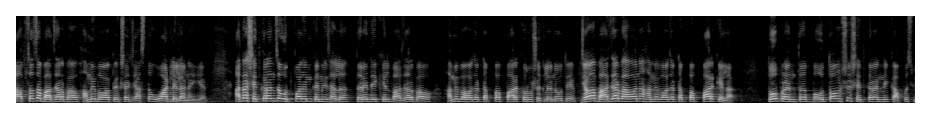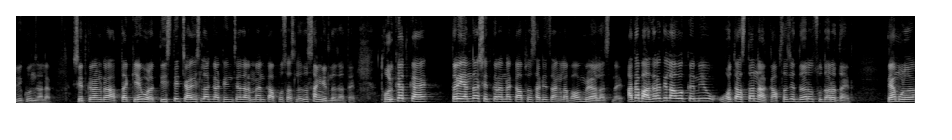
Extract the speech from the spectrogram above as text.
कापसाचा बाजारभाव हमीभावापेक्षा जास्त वाढलेला नाही आहे आता शेतकऱ्यांचं उत्पादन कमी झालं तरी देखील बाजारभाव हमीभावाचा टप्पा पार करू शकले नव्हते. जेव्हा बाजारभावानं हमीभावाचा टप्पा पार केला तोपर्यंत बहुतांश शेतकऱ्यांनी कापूस विकून झाला. शेतकऱ्यांकडे आता केवळ तीस ते चाळीस लाख गाठींच्या दरम्यान कापूस असल्याचं सांगितलं जात आहे थोडक्यात काय? तर यंदा शेतकऱ्यांना कापसासाठी चांगला भाव मिळालाच नाही. आता बाजारातील आवक कमी होत असताना कापसाचे दर सुधारत आहेत. त्यामुळं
